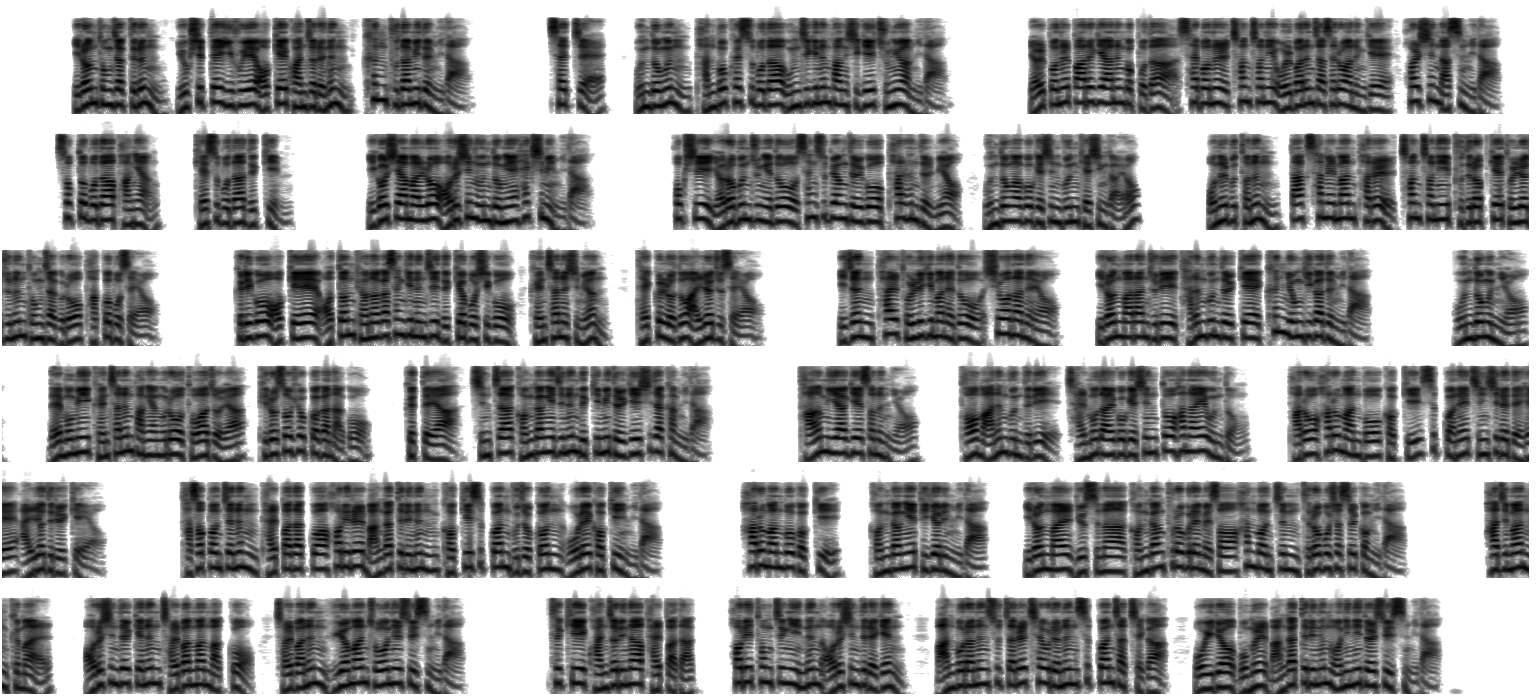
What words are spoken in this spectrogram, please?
이런 동작들은 60대 이후의 어깨 관절에는 큰 부담이 됩니다. 셋째, 운동은 반복 횟수보다 움직이는 방식이 중요합니다. 10번을 빠르게 하는 것보다 3번을 천천히 올바른 자세로 하는 게 훨씬 낫습니다. 속도보다 방향, 개수보다 느낌. 이것이야말로 어르신 운동의 핵심입니다. 혹시 여러분 중에도 생수병 들고 팔 흔들며 운동하고 계신 분 계신가요? 오늘부터는 딱 3일만 팔을 천천히 부드럽게 돌려주는 동작으로 바꿔보세요. 그리고 어깨에 어떤 변화가 생기는지 느껴보시고 괜찮으시면 댓글로도 알려주세요. 이젠 팔 돌리기만 해도 시원하네요. 이런 말 한 줄이 다른 분들께 큰 용기가 됩니다. 운동은요, 내 몸이 괜찮은 방향으로 도와줘야 비로소 효과가 나고, 그때야 진짜 건강해지는 느낌이 들기 시작합니다. 다음 이야기에서는요, 더 많은 분들이 잘못 알고 계신 또 하나의 운동, 바로 하루 만보 걷기 습관의 진실에 대해 알려드릴게요. 다섯 번째는 발바닥과 허리를 망가뜨리는 걷기 습관 무조건 오래 걷기입니다. 하루 만보 걷기, 건강의 비결입니다. 이런 말 뉴스나 건강 프로그램에서 한 번쯤 들어보셨을 겁니다. 하지만 그 말, 어르신들께는 절반만 맞고 절반은 위험한 조언일 수 있습니다. 특히 관절이나 발바닥, 허리 통증이 있는 어르신들에겐 만보라는 숫자를 채우려는 습관 자체가 오히려 몸을 망가뜨리는 원인이 될 수 있습니다.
